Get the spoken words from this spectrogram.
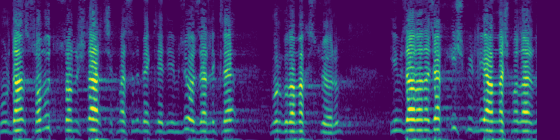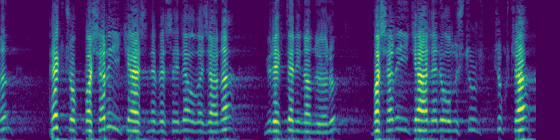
Buradan somut sonuçlar çıkmasını beklediğimizi özellikle vurgulamak istiyorum. İmzalanacak işbirliği anlaşmalarının pek çok başarı hikayesine vesile olacağına yürekten inanıyorum. Başarı hikayeleri oluşturdukça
